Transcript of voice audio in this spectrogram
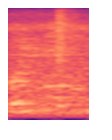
Wouldn't it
